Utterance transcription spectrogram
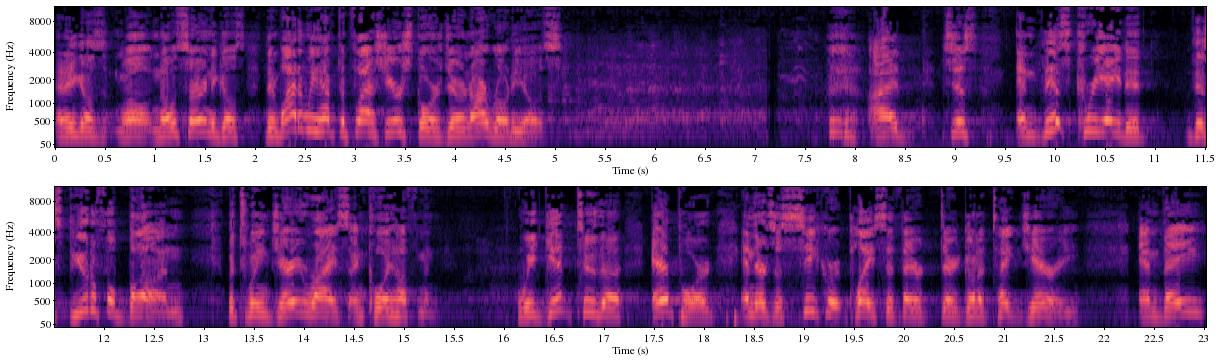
And he goes, well, no sir. And he goes, then why do we have to flash your scores during our rodeos? I just, and this created this beautiful bond between Jerry Rice and Coy Huffman. We get to the airport and there's a secret place that they're, they're gonna take Jerry and they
